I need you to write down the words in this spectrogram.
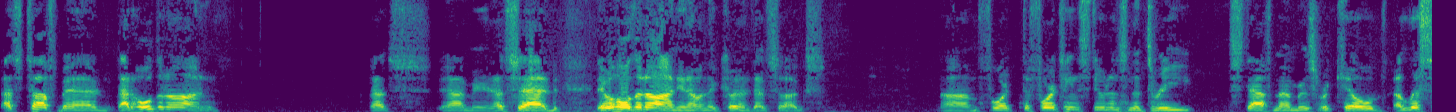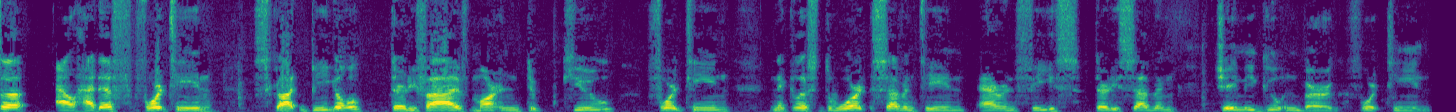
That's tough, man. That holding on. That's, yeah, I mean, that's sad. They were holding on, you know, and they couldn't. That sucks. Um, four, the 14 students and the three staff members were killed. Alyssa Alhadeff, 14. Scott Beigel, 35, Martin Duque, 14, Nicholas Dworet, 17, Aaron Feis, 37, Jaime Guttenberg, 14,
